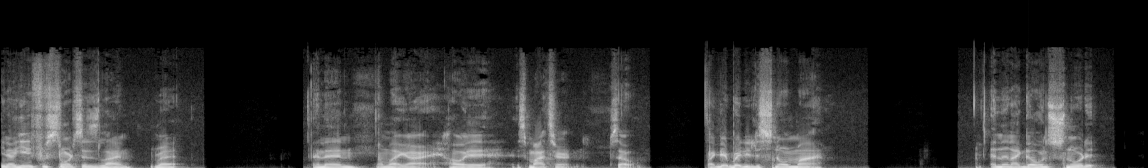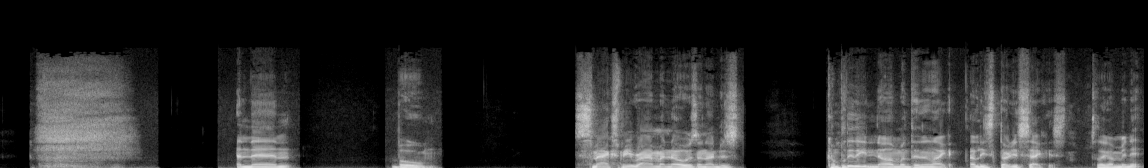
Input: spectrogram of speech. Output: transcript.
you know, he snorts his line, right? And then I'm like, all right, oh yeah, it's my turn. So I get ready to snort mine. And then I go and snort it. And then boom. Smacks me right in my nose and I'm just completely numb within like at least 30 seconds. So like a minute.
